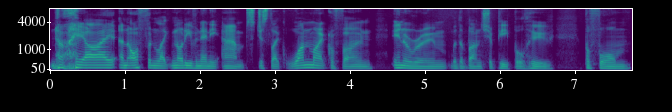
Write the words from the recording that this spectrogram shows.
No AI, and often like not even any amps, just like one microphone in a room with a bunch of people who perform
